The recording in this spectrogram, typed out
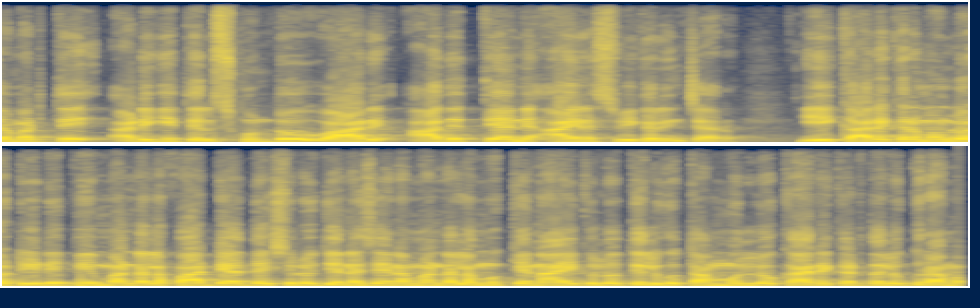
చెమర్తి అడిగి తెలుసుకుంటూ వారి ఆతిథ్యాన్ని ఆయన స్వీకరించారు. ఈ కార్యక్రమంలో టీడీపీ మండల పార్టీ అధ్యక్షులు జనసేన మండల ముఖ్య నాయకులు తెలుగు తమ్ముళ్ళు కార్యకర్తలు గ్రామ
